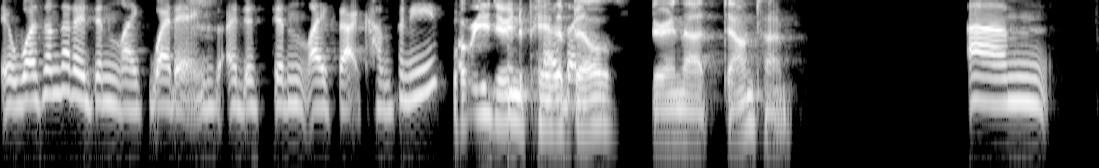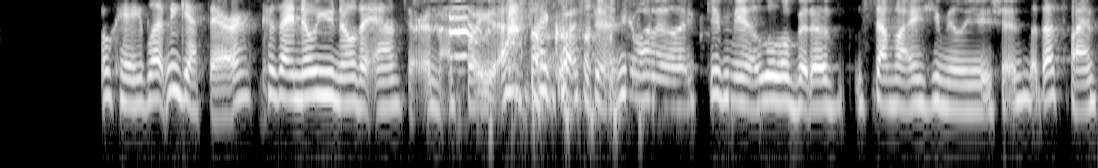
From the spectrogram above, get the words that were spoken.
it wasn't that I didn't like weddings, I just didn't like that company. What were you doing to pay the like, bills during that downtime? Um okay, let me get there because I know you know the answer, and that's why you asked that question. You want to like give me a little bit of semi humiliation, but that's fine.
